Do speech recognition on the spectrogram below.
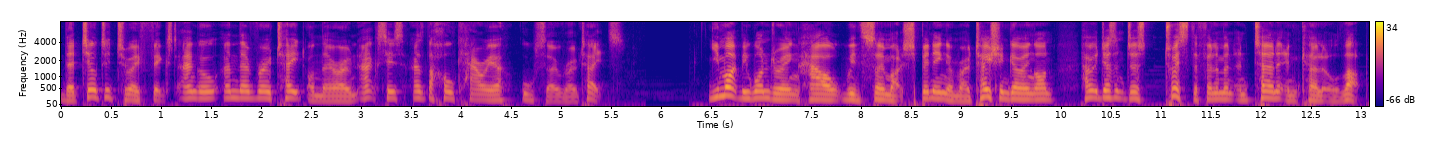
They're tilted to a fixed angle and they rotate on their own axis as the whole carrier also rotates. You might be wondering how, with so much spinning and rotation going on, how it doesn't just twist the filament and turn it and curl it all up.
